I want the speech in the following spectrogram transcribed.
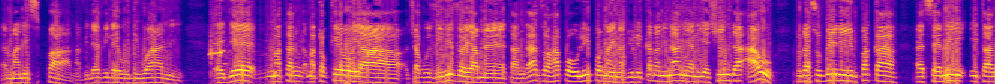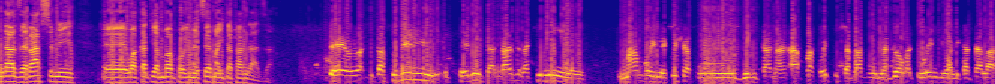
eh, manispaa na vilevile vile udiwani. Eh, je, matokeo ya chaguzi hizo yametangazwa hapo ulipo na inajulikana ni nani aliyeshinda, au tutasubiri mpaka seni itangaze rasmi eh, wakati ambapo imesema itatangaza? Eh, tutasubiri sehemu itangaze, lakini mambo imekwisha kujulikana hapa kwetu, sababu unajua watu wengi walikatala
